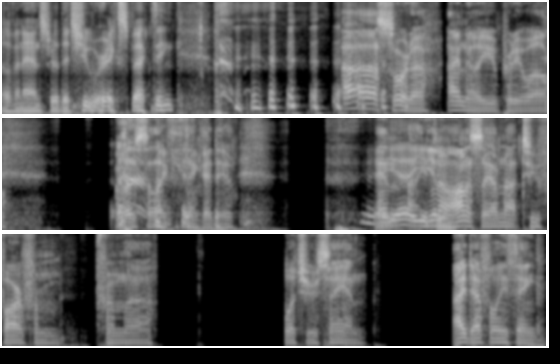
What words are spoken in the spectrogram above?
of an answer that you were expecting? Uh, sorta. I know you pretty well. Or at least I like to think I do. And yeah, uh, you, you, do. know, honestly, I'm not too far from from the what you're saying. I definitely think,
